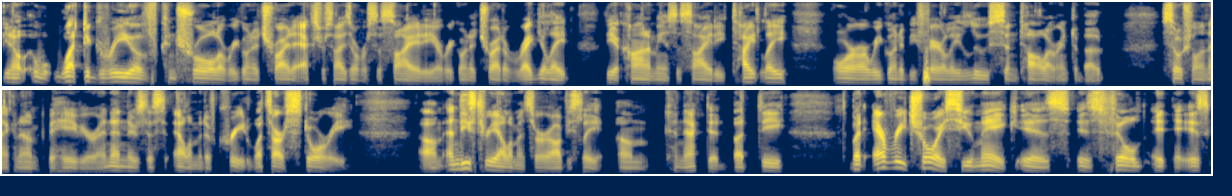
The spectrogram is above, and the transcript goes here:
You know, what degree of control are we going to try to exercise over society? Are we going to try to regulate the economy and society tightly, or are we going to be fairly loose and tolerant about social and economic behavior? And then there's this element of creed. What's our story? Um, and these three elements are obviously um, connected, but the but every choice you make is is filled it is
